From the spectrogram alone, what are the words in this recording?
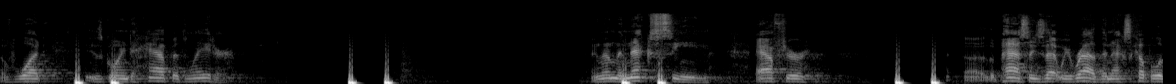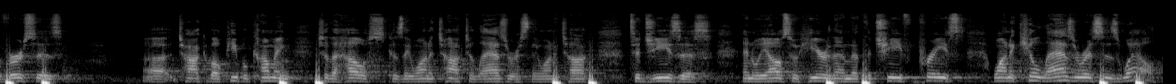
of what is going to happen later. And then the next scene, after uh, the passage that we read, the next couple of verses, uh, talk about people coming to the house because they want to talk to Lazarus, they want to talk to Jesus. And we also hear then that the chief priests want to kill Lazarus as well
